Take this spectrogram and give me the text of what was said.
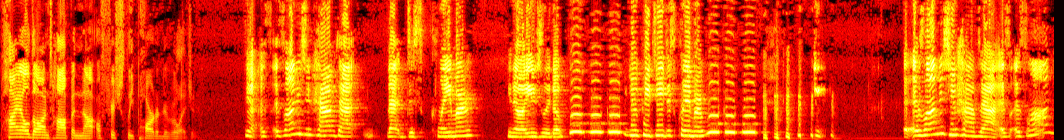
piled on top and not officially part of the religion. Yeah, as, as long as you have that that disclaimer, you know, I usually go whoop whoop whoop UPG disclaimer whoop whoop whoop. as long as you have that, as as long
